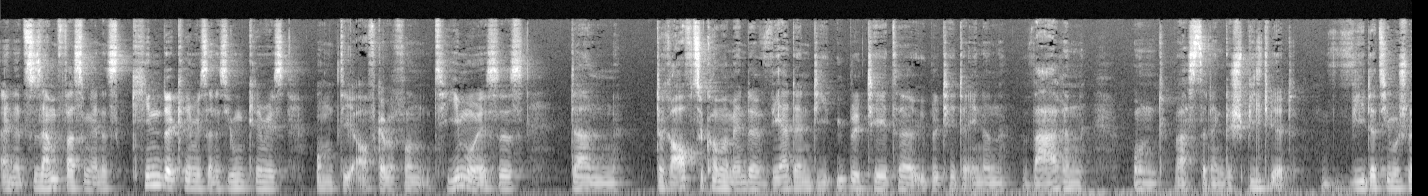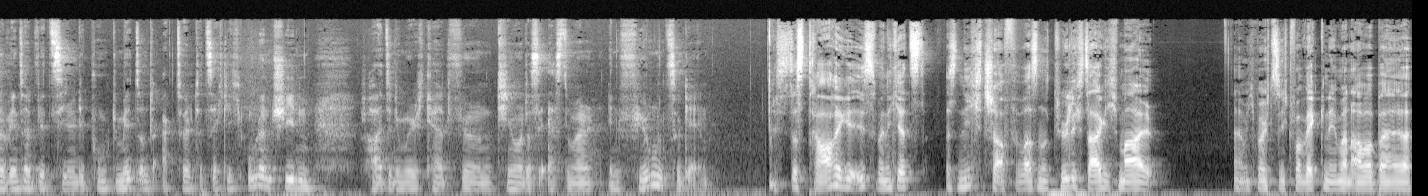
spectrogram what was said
eine Zusammenfassung eines Kinderkrimis, eines Jugendkrimis und die Aufgabe von Timo ist es, dann drauf zu kommen am Ende, wer denn die Übeltäter, ÜbeltäterInnen waren und was da dann gespielt wird. Wie der Timo schon erwähnt hat, wir zählen die Punkte mit und aktuell tatsächlich unentschieden. Heute die Möglichkeit für Timo das erste Mal in Führung zu gehen. Das Traurige ist, wenn ich jetzt es nicht schaffe, was natürlich, sage ich mal, ähm, ich möchte es nicht vorwegnehmen, aber bei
